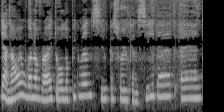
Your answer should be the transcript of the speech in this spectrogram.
yeah, now I'm gonna write all the pigments you can so you can see that and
